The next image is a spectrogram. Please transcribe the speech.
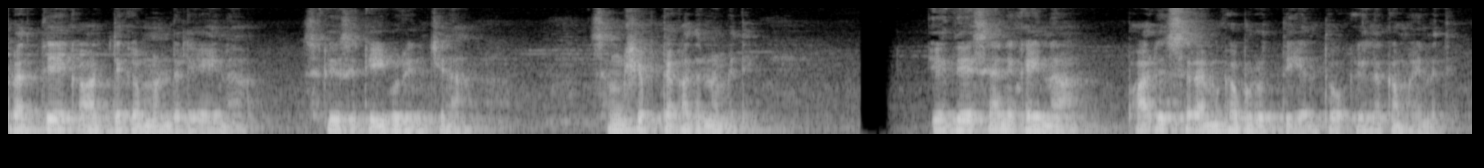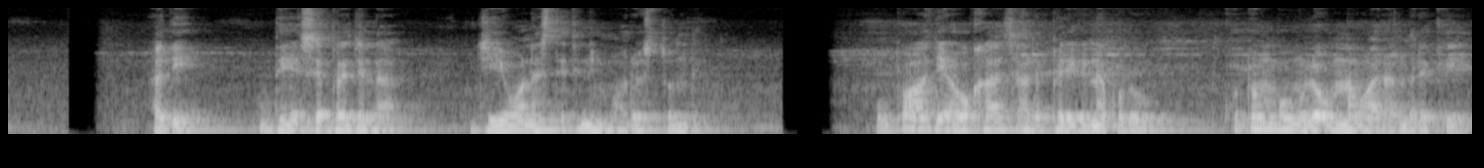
ప్రత్యేక ఆర్థిక మండలి అయిన శ్రీ సిటీ గురించిన సంక్షిప్త కథనం ఇది. ఏ దేశానికైనా పారిశ్రామిక అభివృద్ధి ఎంతో కీలకమైనది. అది దేశ ప్రజల జీవన స్థితిని మారుస్తుంది. ఉపాధి అవకాశాలు పెరిగినప్పుడు కుటుంబంలో ఉన్న వారందరికీ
